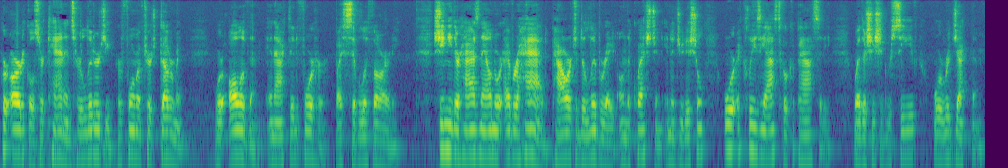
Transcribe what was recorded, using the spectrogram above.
Her articles, her canons, her liturgy, her form of church government were all of them enacted for her by civil authority. She neither has now nor ever had power to deliberate on the question in a judicial or ecclesiastical capacity, whether she should receive or reject them.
